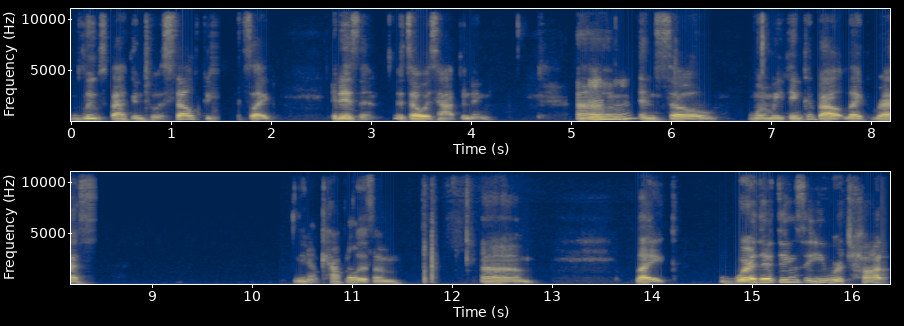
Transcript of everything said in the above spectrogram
loops back into itself because it's like it isn't. It's always happening, um, mm-hmm. and so when we think about like rest, you know, capitalism, um, like were there things that you were taught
